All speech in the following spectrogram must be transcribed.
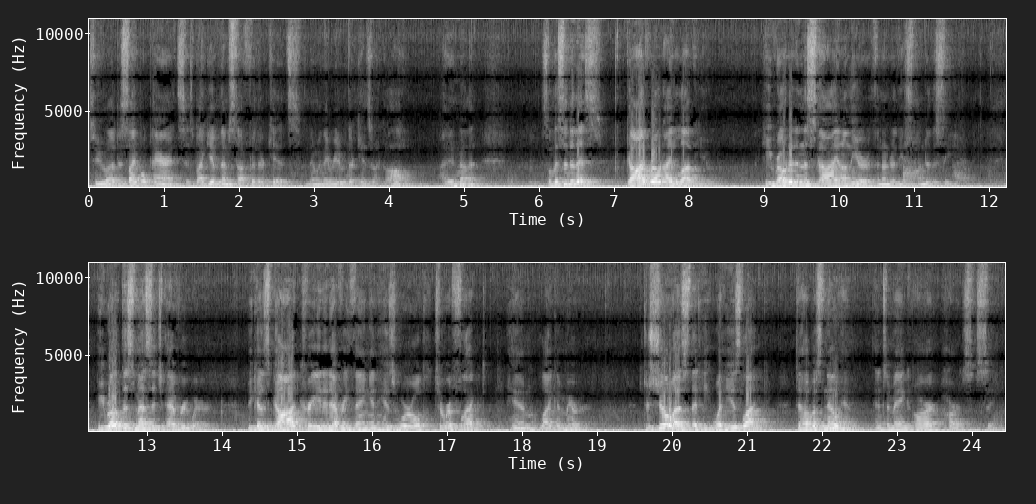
to uh, disciple parents is by give them stuff for their kids. And then when they read it with their kids, they're like, oh, I didn't know that. So listen to this. God wrote, I love you. He wrote it in the sky and on the earth and under the, under the sea. He wrote this message everywhere because God created everything in His world to reflect Him like a mirror to show us that he, what he is like, to help us know him, and to make our hearts sing.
